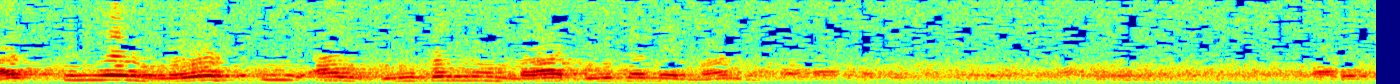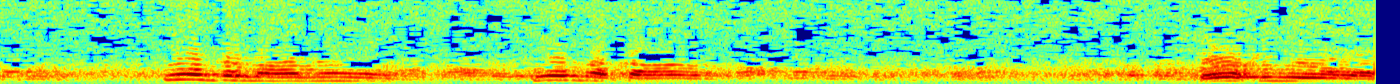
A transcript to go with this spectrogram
ہستی نیستی از دیدن ما دیدن من کے زمانے کے مکان شوقیے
